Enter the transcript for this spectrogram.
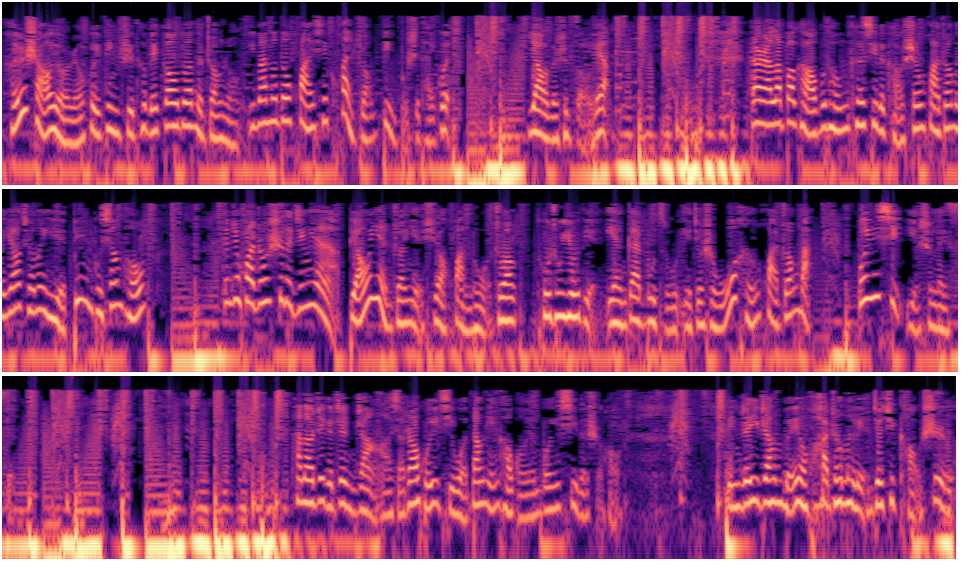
很少有人会定制特别高端的妆容，一般呢都化一些快妆，并不是太贵，要的是走量。当然了，报考不同科系的考生化妆的要求呢也并不相同。根据化妆师的经验啊，表演专业需要化裸妆，突出优点，掩盖不足，也就是无痕化妆吧。播音系也是类似。看到这个阵仗啊，小赵回忆起我当年考广元播音系的时候，顶着一张没有化妆的脸就去考试了。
